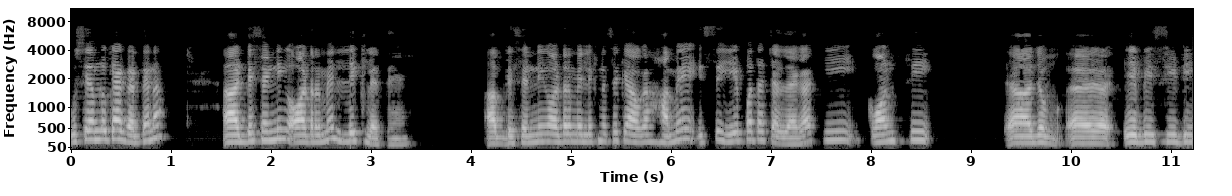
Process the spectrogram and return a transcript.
उसे हम लोग क्या करते हैं ना डिसेंडिंग ऑर्डर में लिख लेते हैं। अब डिसेंडिंग ऑर्डर में लिखने से क्या होगा? हमें इससे ये पता चल जाएगा कि कौन सी जो ए बी सी डी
